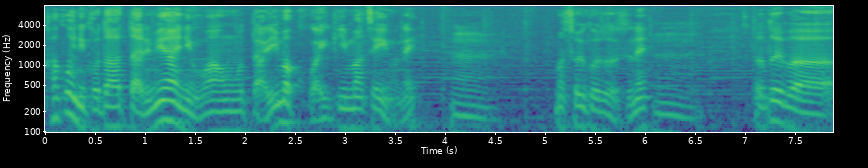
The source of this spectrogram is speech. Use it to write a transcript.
過去にこだわったり未来に不安を持ったり今ここは行きませんよね。うんまあ、そういうことですね。うん例えば、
